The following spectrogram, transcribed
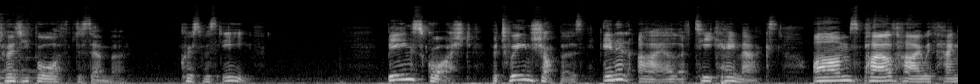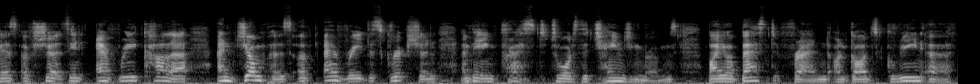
24th December, Christmas Eve. Being squashed between shoppers in an aisle of TK Maxx, arms piled high with hangers of shirts in every colour and jumpers of every description, and being pressed towards the changing rooms by your best friend on God's green earth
